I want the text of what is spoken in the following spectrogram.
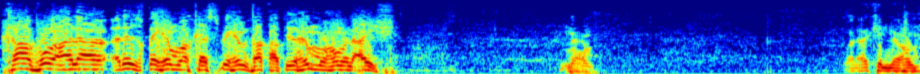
خافوا على رزقهم وكسبهم فقط يهمهم العيش. نعم. ولكنهم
